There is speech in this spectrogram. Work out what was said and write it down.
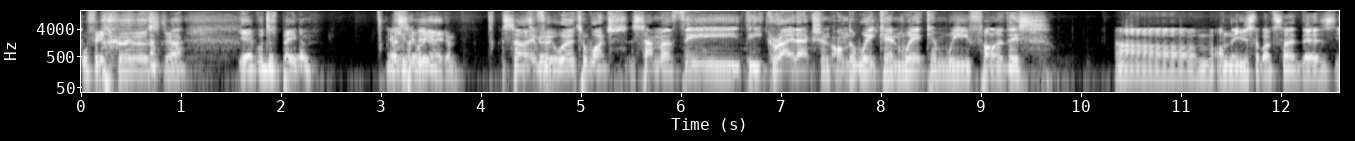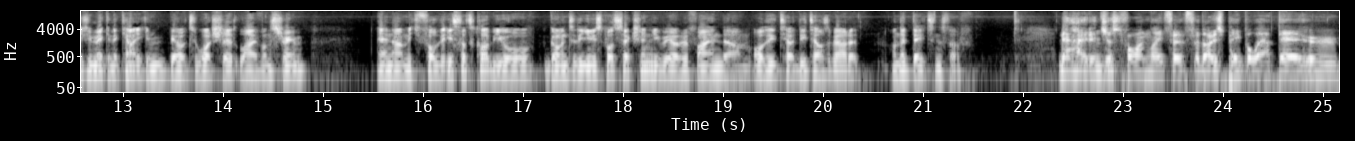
We'll finish first. And yeah, we'll just beat them. Yeah, we'll beat 'em. Humiliate them. So, if we were to watch some of the the great action on the weekend, where can we follow this? Um, on the Unisport website, there's if you make an account, you can be able to watch it live on stream. And um, if you follow the Esports Club, you'll go into the Unisport section. You'll be able to find um, all the detail- details about it on the dates and stuff. Now, Hayden, just finally, for, for those people out there who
